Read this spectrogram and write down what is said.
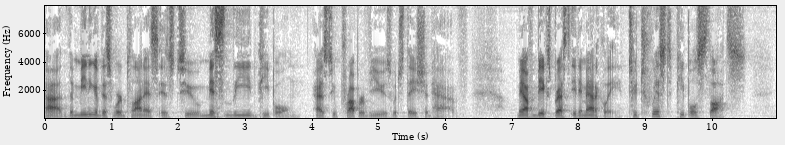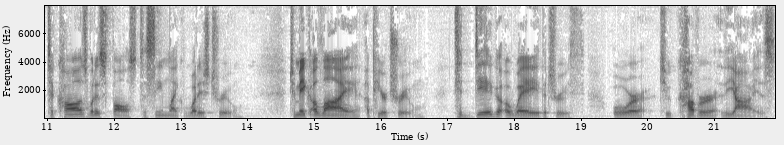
uh, the meaning of this word planis is to mislead people as to proper views which they should have. May often be expressed idiomatically, to twist people's thoughts, to cause what is false to seem like what is true, to make a lie appear true, to dig away the truth, or to cover the eyes.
